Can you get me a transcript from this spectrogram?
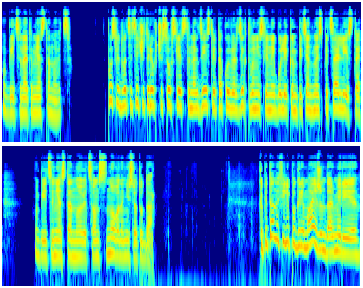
Убийца на этом не остановится. После 24 часов следственных действий такой вердикт вынесли наиболее компетентные специалисты. Убийца не остановится, он снова нанесет удар. Капитана Филиппа Грима и жандармерии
